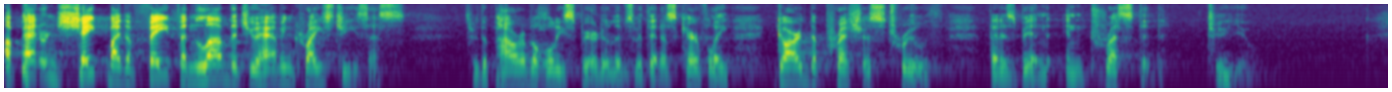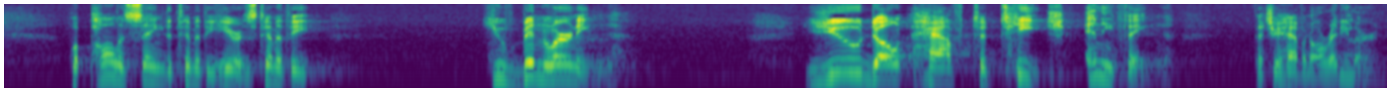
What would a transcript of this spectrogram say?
a pattern shaped by the faith and love that you have in Christ Jesus. Through the power of the Holy Spirit who lives within us, carefully guard the precious truth that has been entrusted to you. What Paul is saying to Timothy here is Timothy, you've been learning. You don't have to teach anything that you haven't already learned.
